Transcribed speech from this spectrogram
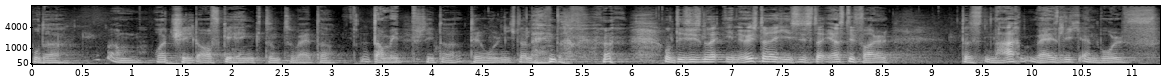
Oder am Ortsschild aufgehängt und so weiter. Damit steht der Tirol nicht allein da. Und das ist nur, in Österreich ist es der erste Fall, dass nachweislich ein Wolf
